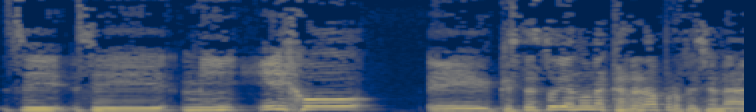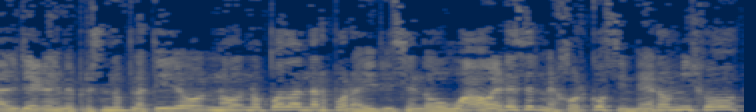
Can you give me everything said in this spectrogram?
si, si mi hijo eh, que está estudiando una carrera profesional llega y me presenta un platillo, no, no puedo andar por ahí diciendo, wow, eres el mejor cocinero, mijo,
